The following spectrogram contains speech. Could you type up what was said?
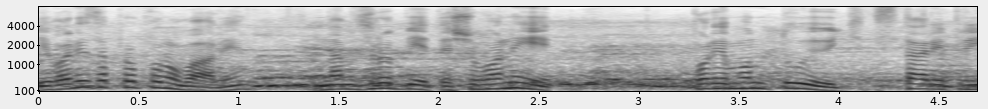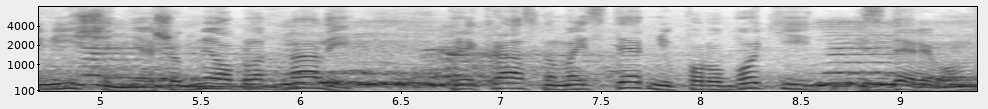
і вони запропонували нам зробити, що вони поремонтують старі приміщення, щоб ми обладнали прекрасну майстерню по роботі з деревом.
